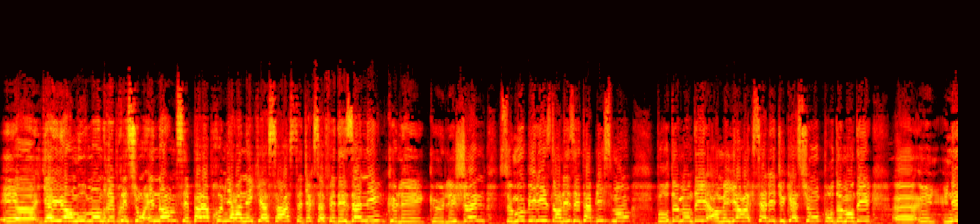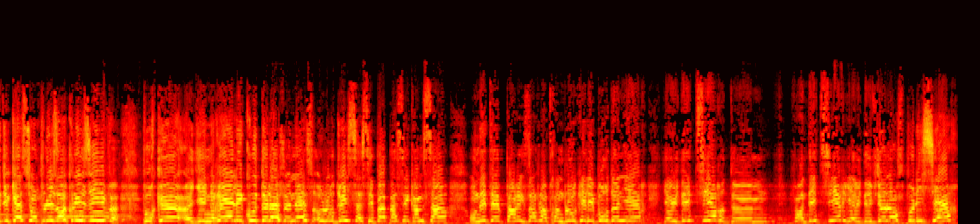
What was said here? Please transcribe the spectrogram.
Et euh, il y a eu un mouvement de répression énorme. C'est pas la première année qu'il y a ça. C'est-à-dire que ça fait des années que les, que les jeunes se mobilisent dans les établissements pour demander un meilleur accès à l'éducation, pour demander euh, une, une éducation plus inclusive, pour qu'il y ait une réelle écoute de la jeunesse. Aujourd'hui, ça s'est pas passé comme ça. On était par exemple en train de bloquer les bourdonnières. Il y a eu des tirs de, enfin des tirs. Il y a eu des violences policières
